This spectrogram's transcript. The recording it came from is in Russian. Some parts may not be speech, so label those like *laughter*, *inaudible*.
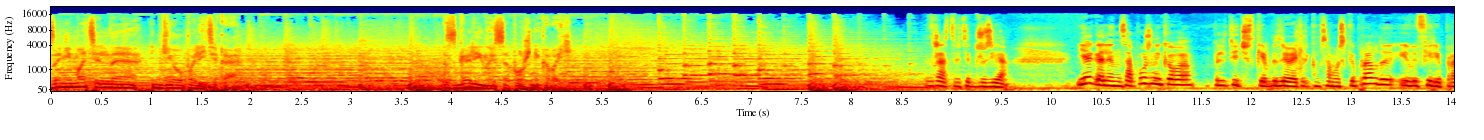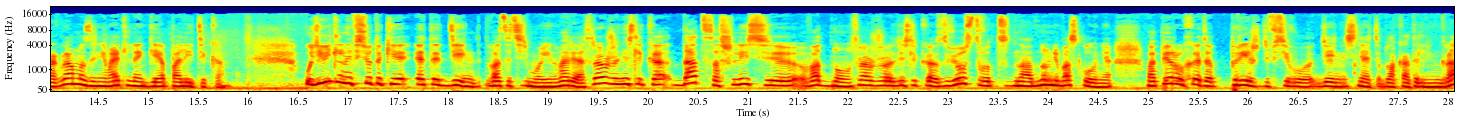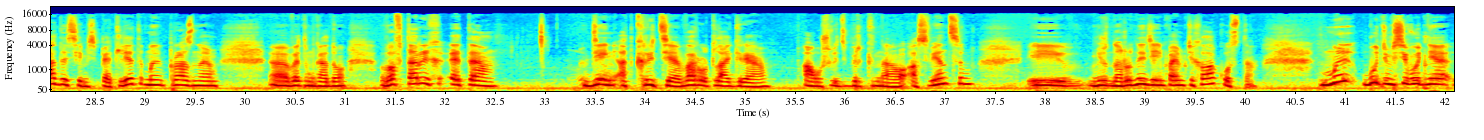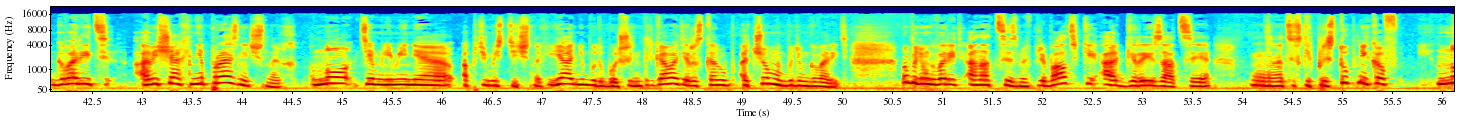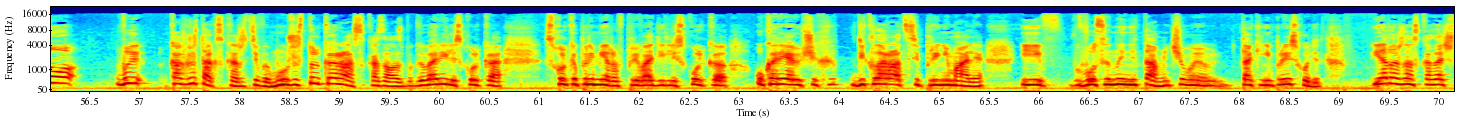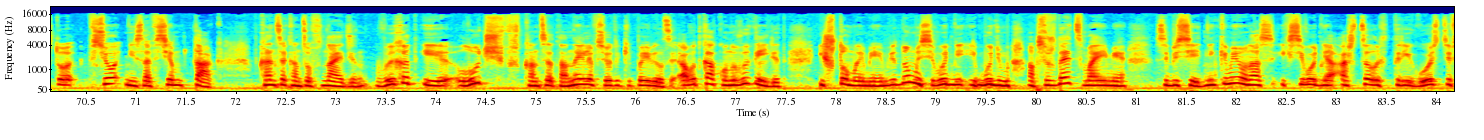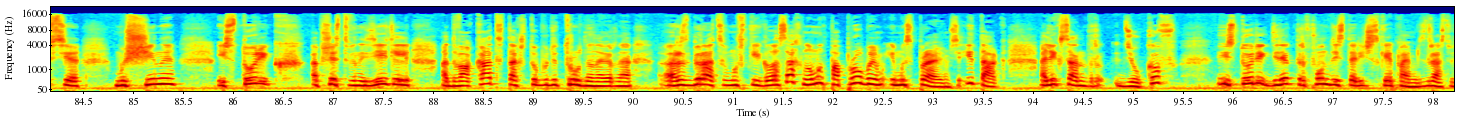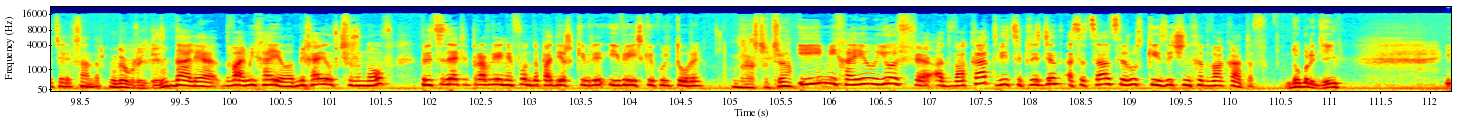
Занимательная геополитика с Галиной Сапожниковой. Здравствуйте, друзья. Я Галина Сапожникова, политический обозреватель «Комсомольской правды», и в эфире программа «Занимательная геополитика». Удивительный все-таки этот день, 27 января. Сразу же несколько дат сошлись э, в одном. Сразу же несколько звезд вот на одном небосклоне. Во-первых, это прежде всего день снятия блокады Ленинграда. 75 лет мы празднуем э, в этом году. Во-вторых, это день открытия ворот лагеря Аушвиц-Биркенау, Освенцим и Международный день памяти Холокоста. Мы будем сегодня говорить о вещах не праздничных, но, тем не менее, оптимистичных. Я не буду больше интриговать и расскажу, о чем мы будем говорить. Мы будем говорить о нацизме в Прибалтике, о героизации нацистских преступников, но вы как же так, скажете вы? Мы уже столько раз, казалось бы, говорили, сколько, сколько примеров приводили, сколько укоряющих деклараций принимали, и вот и ныне там ничего так и не происходит я должна сказать, что все не совсем так. Конце концов найден выход, и луч в конце тоннеля все-таки появился. А вот как он выглядит и что мы имеем в виду, мы сегодня и будем обсуждать с моими собеседниками. У нас их сегодня аж целых три гостя, все мужчины, историк, общественный деятель, адвокат, так что будет трудно, наверное, разбираться в мужских голосах, но мы попробуем, и мы справимся. Итак, Александр Дюков, историк, директор фонда «Историческая память». Здравствуйте, Александр. Добрый день. Далее два Михаила. Михаил Чернов, председатель правления Фонда поддержки еврейской культуры. Здравствуйте. И Михаил Йоффе, адвокат, вице-президент Ассоциации русскоязычных адвокатов. Добрый день.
